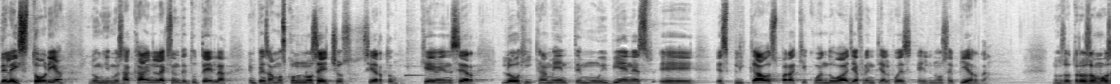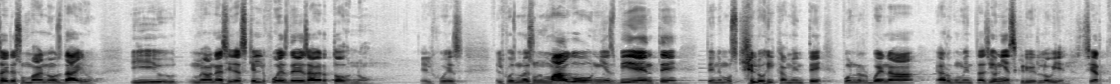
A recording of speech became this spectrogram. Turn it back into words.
la historia, lo mismo es acá en la acción de tutela, empezamos con unos hechos, ¿cierto? Que deben ser lógicamente muy bien eh, explicados para que cuando vaya frente al juez él no se pierda. Nosotros somos seres humanos, Dairo, y me van a decir, es que el juez debe saber todo. No, el juez el juez no es un mago ni es vidente, tenemos que lógicamente poner buena argumentación y escribirlo bien, ¿cierto?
